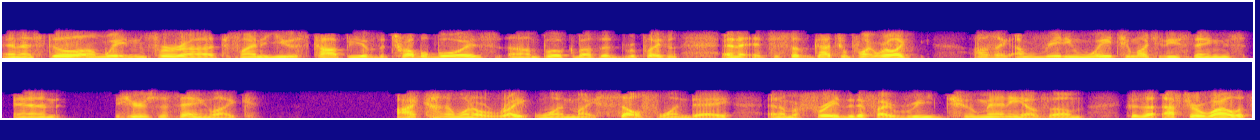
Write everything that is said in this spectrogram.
and I still I'm waiting for uh to find a used copy of the Trouble Boys um book about the replacement. And it just got to a point where like I was like, I'm reading way too much of these things, and here's the thing, like I kind of want to write one myself one day, and I'm afraid that if I read too many of them, because after a while, let's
